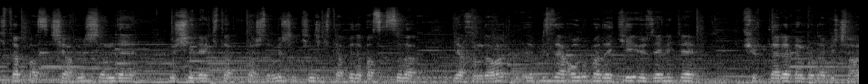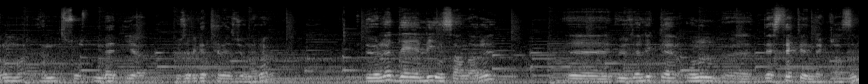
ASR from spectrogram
kitap baskısı yapmış hem de bu şiirleri kitaplaştırmış. İkinci kitabı da baskısı da yakında var. E, Biz de Avrupa'daki özellikle Kürtlere ben burada bir çağrım var. Hem medya, özellikle televizyonlara böyle değerli insanları e, özellikle onun e, destek vermek lazım.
